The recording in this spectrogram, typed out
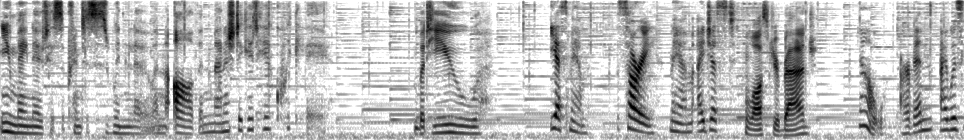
You may notice apprentices Winlow and Arvin managed to get here quickly. But you. Yes, ma'am. Sorry, ma'am. I just. Lost your badge? No, Arvin. I was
